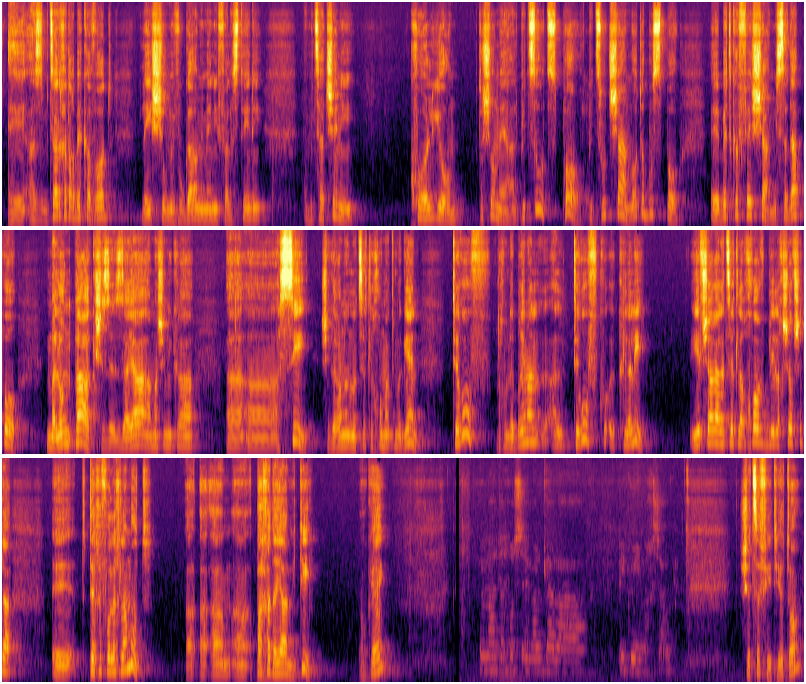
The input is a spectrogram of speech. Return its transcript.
אה, אז מצד אחד הרבה כבוד לאיש שהוא מבוגר ממני, פלסטיני, ומצד שני, כל יום אתה שומע על פיצוץ, פה, פיצוץ שם, אוטובוס פה, אה, בית קפה שם, מסעדה פה, מלון פארק, שזה זה היה מה שנקרא השיא שגרם לנו לצאת לחומת מגן, טירוף, אנחנו מדברים על, על טירוף כללי, אי אפשר היה לצאת לרחוב בלי לחשוב שאתה אה, תכף הולך למות, הפחד היה אמיתי, אוקיי? ומה אתה חושב על גל הפיגועים עכשיו? שצפיתי אותו,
